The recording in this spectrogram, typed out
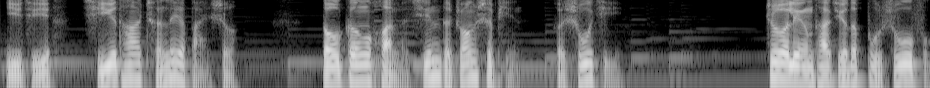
以及其他陈列摆设，都更换了新的装饰品和书籍，这令他觉得不舒服。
